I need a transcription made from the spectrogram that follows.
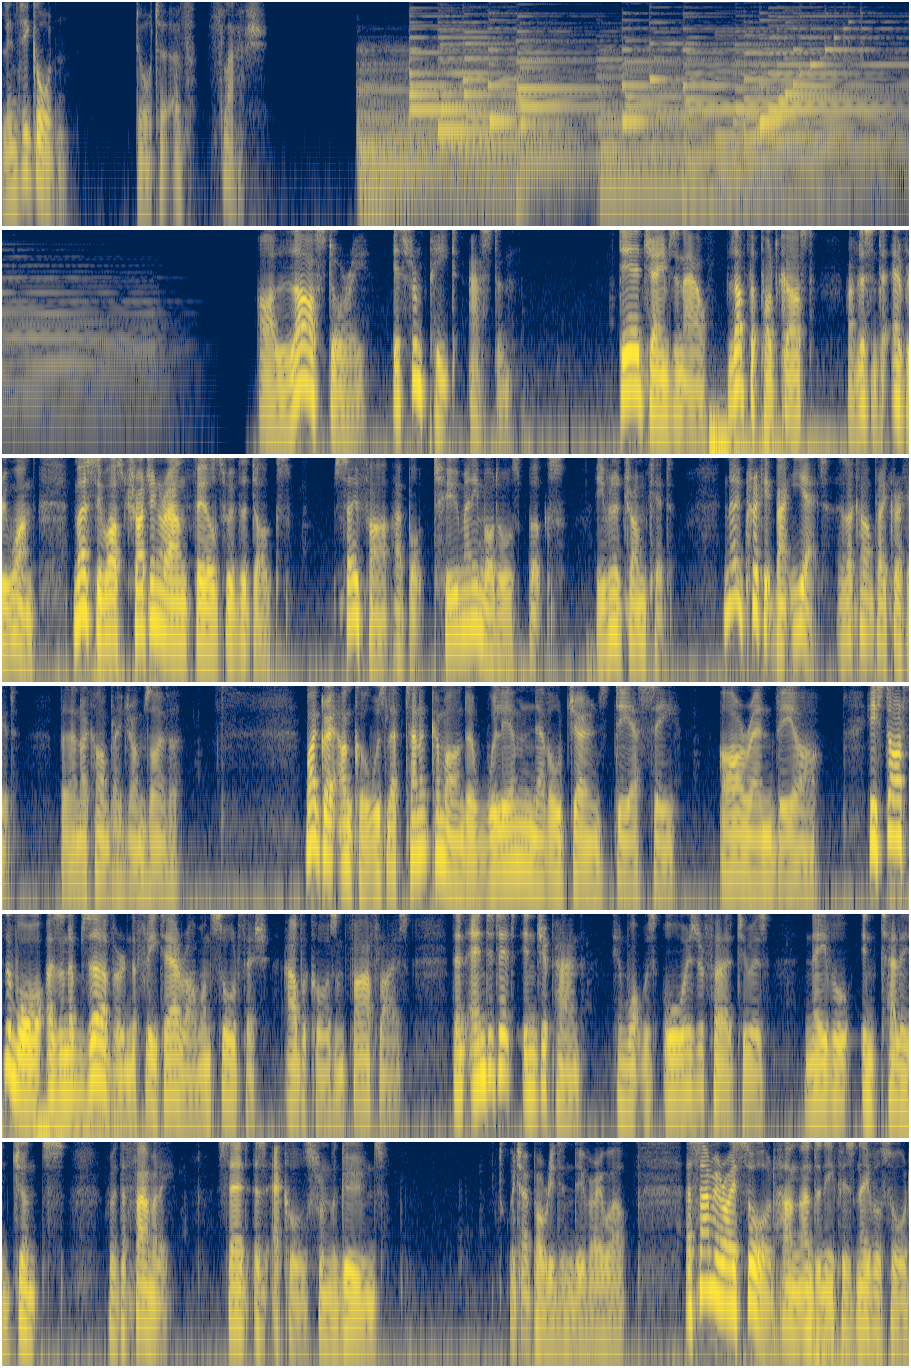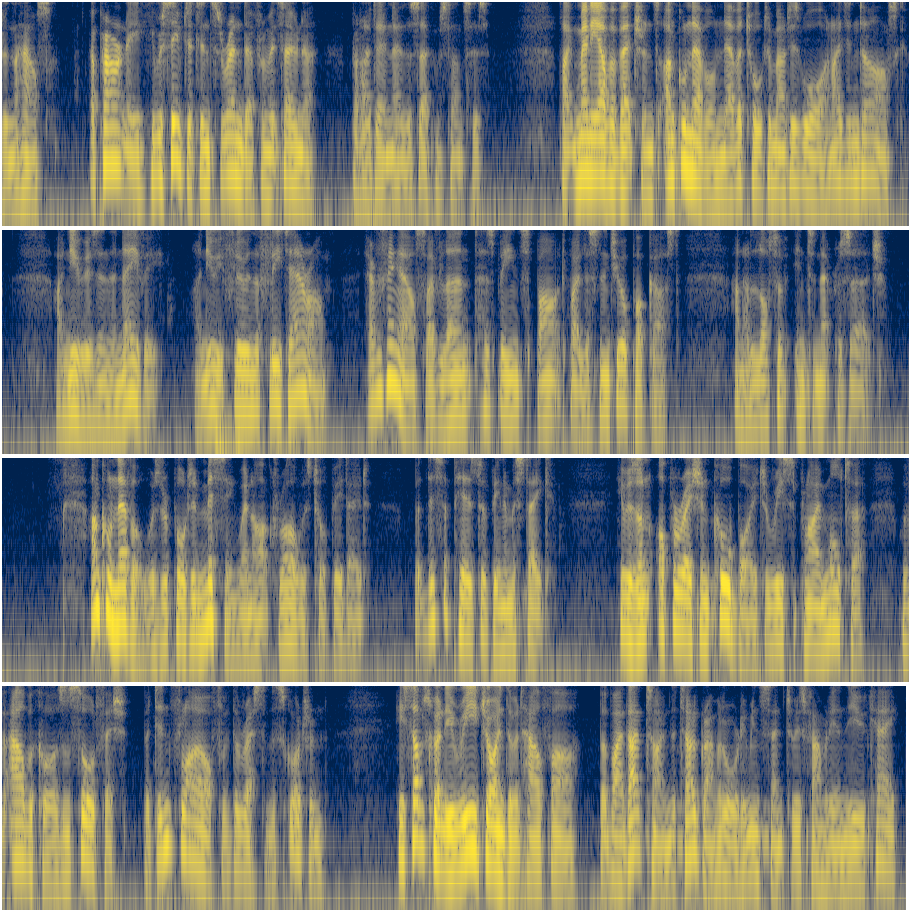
Lindsay Gordon, daughter of Flash. Our last story is from Pete Aston. Dear James and Al, love the podcast. I've listened to every one, mostly whilst trudging around fields with the dogs. So far, I've bought too many models, books, even a drum kit. No cricket bat yet, as I can't play cricket, but then I can't play drums either. My great uncle was Lieutenant Commander William Neville Jones, DSC, RNVR. He started the war as an observer in the Fleet Air Arm on swordfish, albacores, and fireflies, then ended it in Japan in what was always referred to as naval intelligence with the family, said as Eccles from the Goons which I probably didn't do very well. A samurai sword hung underneath his naval sword in the house. Apparently, he received it in surrender from its owner, but I don't know the circumstances. Like many other veterans, Uncle Neville never talked about his war, and I didn't ask. I knew he was in the Navy. I knew he flew in the Fleet Air Arm. Everything else I've learnt has been sparked by listening to your podcast and a lot of internet research. Uncle Neville was reported missing when Ark Royal was torpedoed, but this appears to have been a mistake. He was on Operation Callboy to resupply Malta with albacores and swordfish, but didn't fly off with the rest of the squadron. He subsequently rejoined them at Hal Far, but by that time the telegram had already been sent to his family in the UK.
